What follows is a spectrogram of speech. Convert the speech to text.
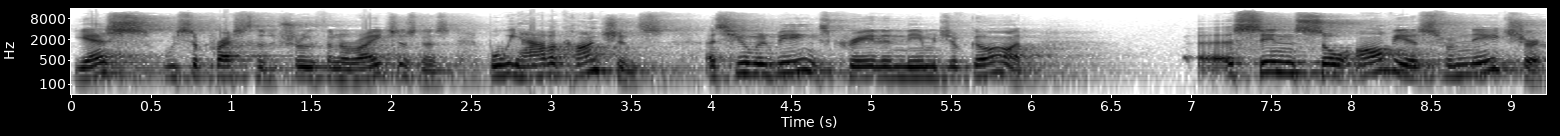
Yes, we suppress the truth and the righteousness, but we have a conscience as human beings created in the image of God. A sin so obvious from nature.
